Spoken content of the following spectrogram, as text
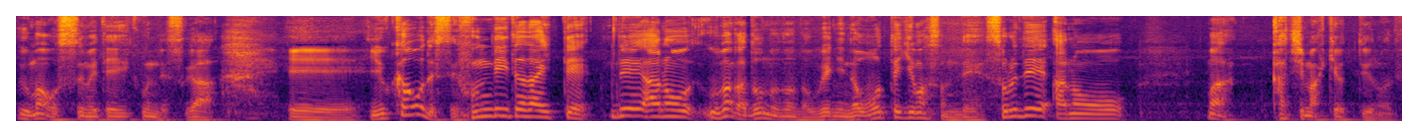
う馬を進めていくんですが、えー、床をですね踏んでいただいてであの馬がどんどんどんどん上に登っていきますんでそれであのまあ勝ち負けっていうので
